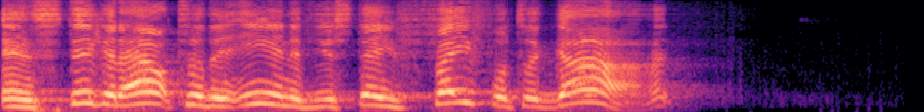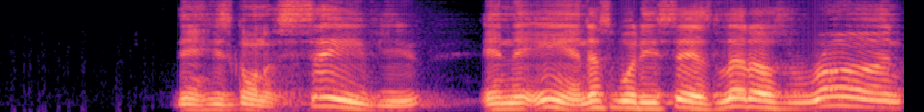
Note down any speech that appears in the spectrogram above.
and stick it out to the end. If you stay faithful to God, then He's going to save you in the end. That's what He says. Let us run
